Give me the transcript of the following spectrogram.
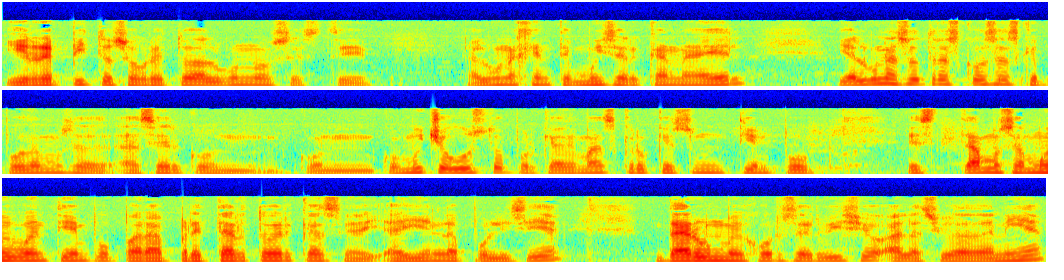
y repito, sobre todo algunos, este, alguna gente muy cercana a él y algunas otras cosas que podemos hacer con, con, mucho gusto porque además creo que es un tiempo, estamos a muy buen tiempo para apretar tuercas ahí, en la policía, dar un mejor servicio a la ciudadanía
